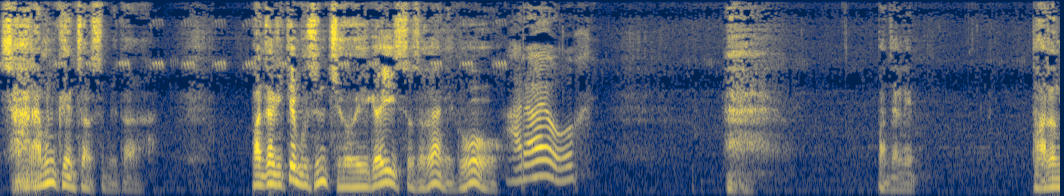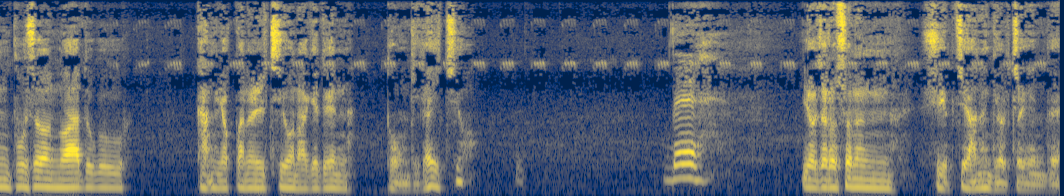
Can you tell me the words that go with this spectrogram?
사람은 괜찮습니다. 반장님께 무슨 저희가 있어서가 아니고, 알아요. 반장님, 다른 부서 놔두고 강력반을 지원하게 된 동기가 있죠. 네, 여자로서는 쉽지 않은 결정인데,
